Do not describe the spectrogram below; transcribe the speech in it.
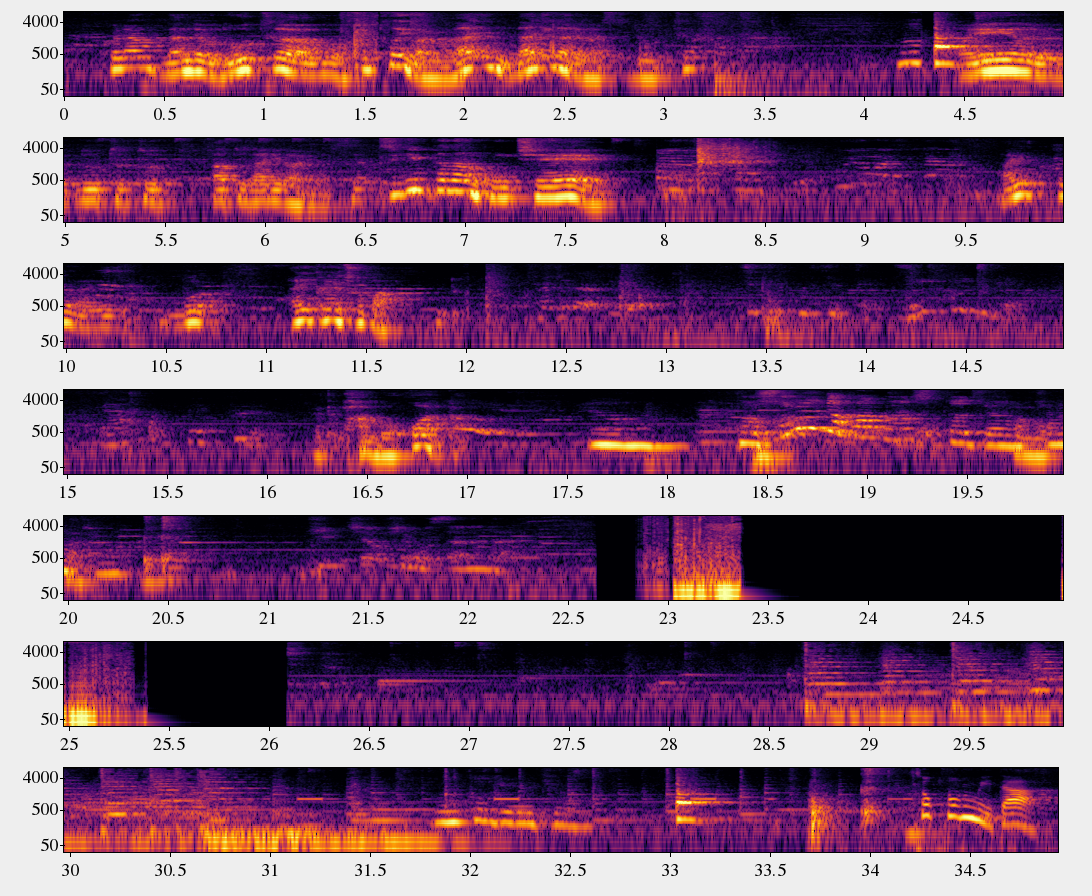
그냥 난 내가 노트하고 소통이 많아 난이, 난이 가려봤어 노트? 응. 아 예예 노트 또 아, 나도 난이 가려봤어요 쓰기 편한 공채 아니 그건 아니 뭐 아니 그냥 줘봐 밥 먹고 갈까? 응. 너 술이나 하면 스타지 밥 먹고 할까? 김치 없이 못 사는 날 죠. 속보입니다.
